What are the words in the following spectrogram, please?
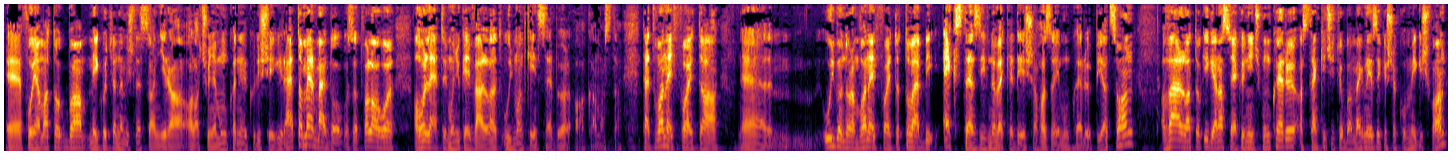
e, folyamatokba, még hogyha nem is lesz annyira alacsony a munkanélküliségi ráta, mert már dolgozott valahol, ahol lehet, hogy mondjuk egy vállalat úgymond kényszerből alkalmaz alkalmazta. Tehát van egyfajta, e, úgy gondolom, van egyfajta további extenzív növekedés a hazai munkaerőpiacon. A vállalatok igen azt mondják, hogy nincs munkaerő, aztán kicsit jobban megnézik, és akkor mégis van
